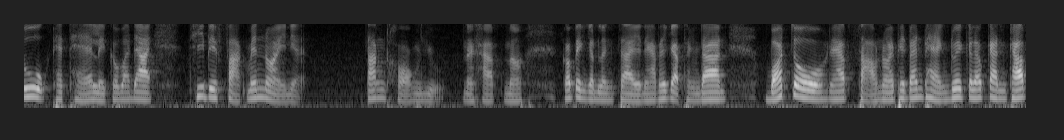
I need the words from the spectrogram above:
ลูกแท้ๆเลยก็ว่าได้ ที่ไปฝากแม่หน่อยเนี่ย ตั้งท้องอยู่นะครับเนาะก็เป็นกำลังใจนะครับให้กับทางด้านบอสโจนะครับสาวน้อยเพชรบ้านแพงด้วยกันแล้วกันครับ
